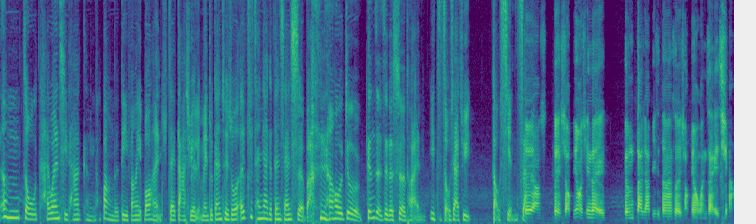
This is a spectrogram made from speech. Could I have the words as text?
嗯，走台湾其他很棒的地方，也包含在大学里面，就干脆说，哎，去参加一个登山社吧，然后就跟着这个社团一直走下去，到现在。对啊，对小朋友现在也跟大家彼此登山社的小朋友玩在一起啊，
